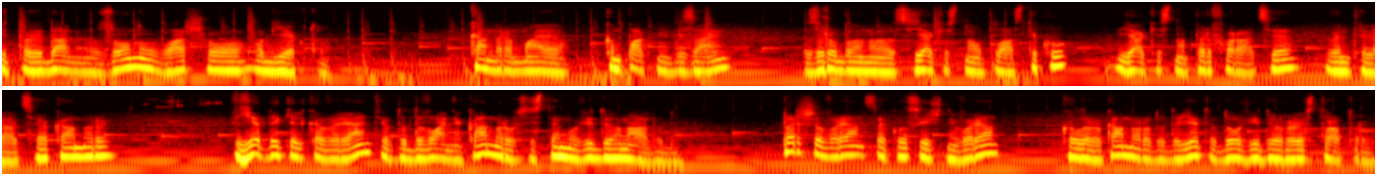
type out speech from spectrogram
відповідальну зону вашого об'єкту. Камера має компактний дизайн, зроблена з якісного пластику, якісна перфорація, вентиляція камери. Є декілька варіантів додавання камери в систему відеонагляду. Перший варіант це класичний варіант, коли ви камеру додаєте до відеореєстратору.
